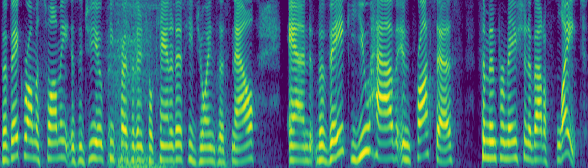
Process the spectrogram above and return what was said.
Vivek Ramaswamy is a GOP presidential candidate. He joins us now. And Vivek, you have in process some information about a flight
